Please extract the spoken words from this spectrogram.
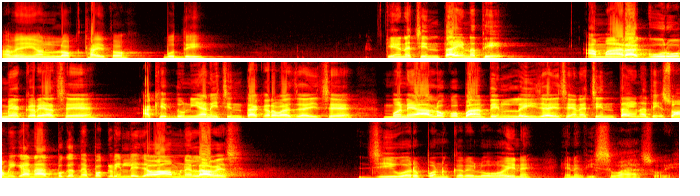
હવે અહીં અનલોક થાય તો બુદ્ધિ. કે એને ચિંતાય નથી? આ મારા ગુરુ મેં કર્યા છે. આખી દુનિયાની ચિંતા કરવા જાય છે. મને આ લોકો બાંધીને લઈ જાય છે. એને ચિંતાય નથી. સ્વામી કે નાથ ભગતને પકડીને લઈ જાઓ. આ અમને લાવે છે. જીવ અર્પણ કરેલો હોય ને, એને વિશ્વાસ હોય.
